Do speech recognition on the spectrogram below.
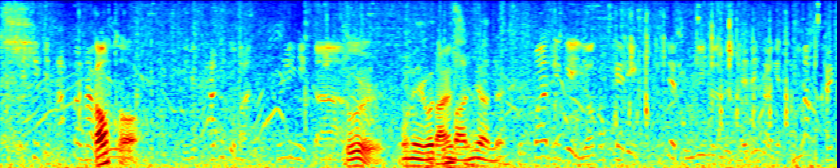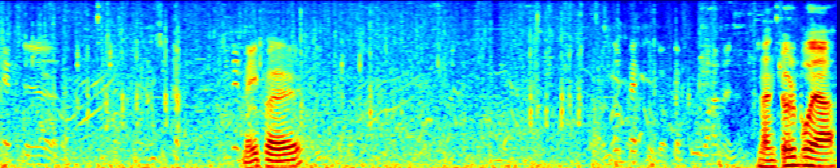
패키지 싹다 사고 카운터. 둘. 오늘 이거 좀. 많이 하네 메이플. 원던 패스 몇개 풀고 하면 난 쫄보야. 한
